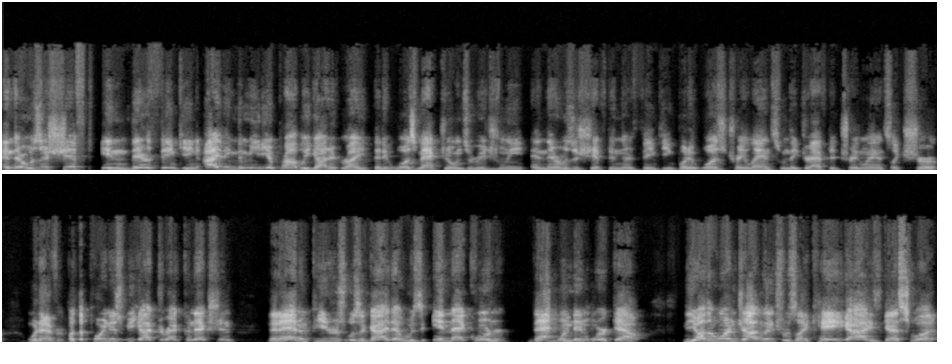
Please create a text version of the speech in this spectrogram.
And there was a shift in their thinking. I think the media probably got it right that it was Mac Jones originally, and there was a shift in their thinking, but it was Trey Lance when they drafted Trey Lance. Like, sure, whatever. But the point is, we got direct connection that Adam Peters was a guy that was in that corner. That mm-hmm. one didn't work out. The other one, John Lynch was like, hey guys, guess what?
